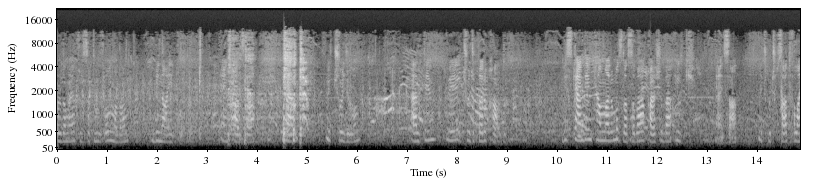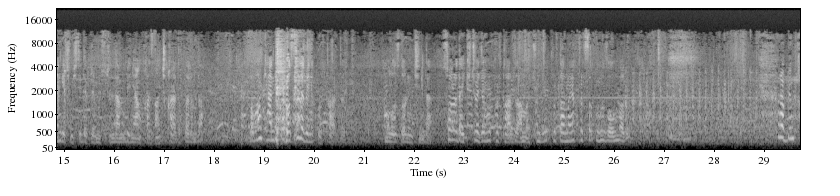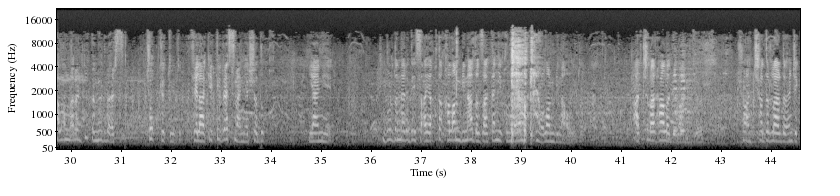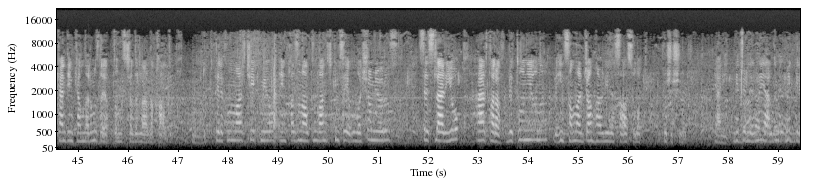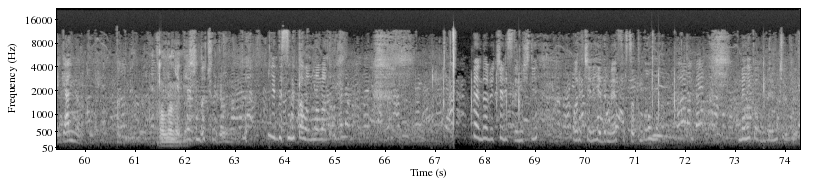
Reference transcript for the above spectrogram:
kıpırdamaya fırsatımız olmadan bina yıkıldı. Enkazda ben, üç çocuğum, Eltim ve çocukları kaldı. Biz kendi imkanlarımızla sabaha karşı ben ilk yani saat üç buçuk saat falan geçmişti depremin üstünden beni enkazdan çıkardıklarında. Babam kendi babasıyla beni kurtardı. Molozların içinden. Sonra da iki çocuğumu kurtardı ama üçüncüyü kurtarmaya fırsatımız olmadı. Rabbim kalanlara bir ömür versin. Çok kötüydü. Felaketi resmen yaşadık. Yani burada neredeyse ayakta kalan bina da zaten yıkılmaya mahkum olan bina oldu. Artçılar hala devam ediyor. Şu an çadırlarda önce kendi imkanlarımızla yaptığımız çadırlarda kaldık. Telefonlar çekmiyor. Enkazın altından hiç kimseye ulaşamıyoruz. Sesler yok. Her taraf beton yığını ve insanlar can havliyle sağa sola koşuşuyor. Yani birbirlerine yardım etmek bile gelmiyor. Allah razı 7 olsun. yaşında çocuğum öldü. Yedisini tamamlamadım. Benden reçel istemişti. O reçeli yedirmeye fırsatım olmadı. Melek oldu benim çocuğum.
